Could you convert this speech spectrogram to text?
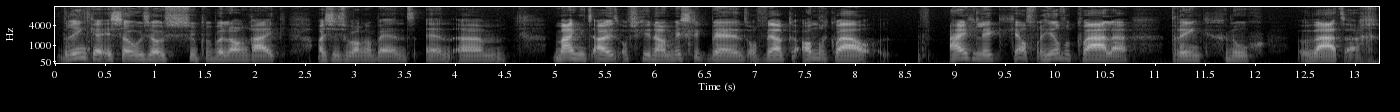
Drinken is sowieso super belangrijk als je zwanger bent. En um, maakt niet uit of je nou misselijk bent of welke andere kwaal. Eigenlijk geldt voor heel veel kwalen: drink genoeg water.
